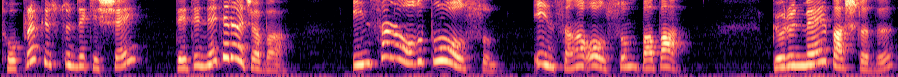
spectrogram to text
Toprak üstündeki şey dedi nedir acaba? İnsanoğlu bu olsun. İnsana olsun baba. Görünmeye başladı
